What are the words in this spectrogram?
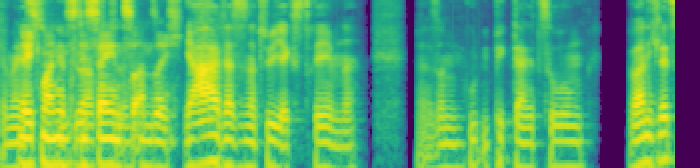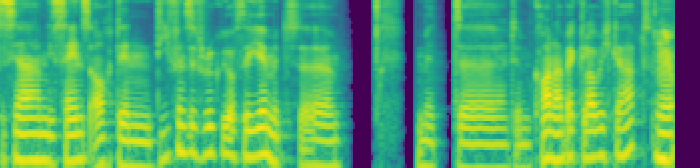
Ja, ich meine jetzt die Saints an sich. Ja, das ist natürlich extrem, ne? So einen guten Pick da gezogen. War nicht letztes Jahr, haben die Saints auch den Defensive Rookie of the Year mit, äh, mit äh, dem Cornerback, glaube ich, gehabt. Ja.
